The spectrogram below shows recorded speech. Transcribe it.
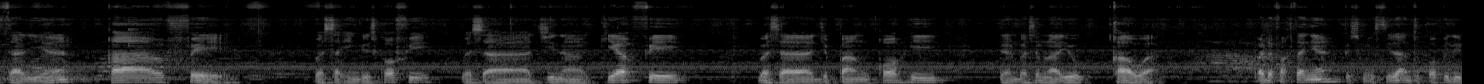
Italia cafe bahasa Inggris coffee bahasa Cina kiafe. Bahasa Jepang kohi. Dan bahasa Melayu kawa. Pada faktanya, semua istilah untuk kopi di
